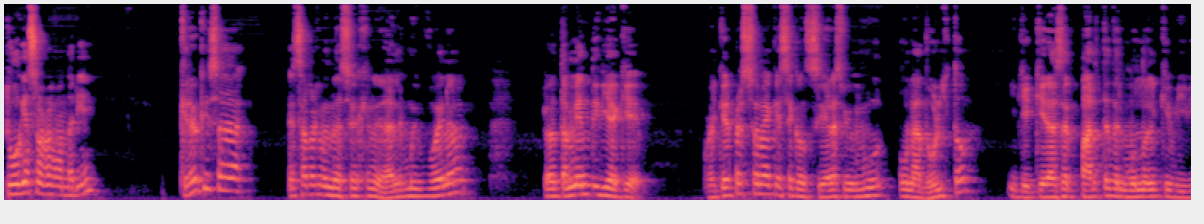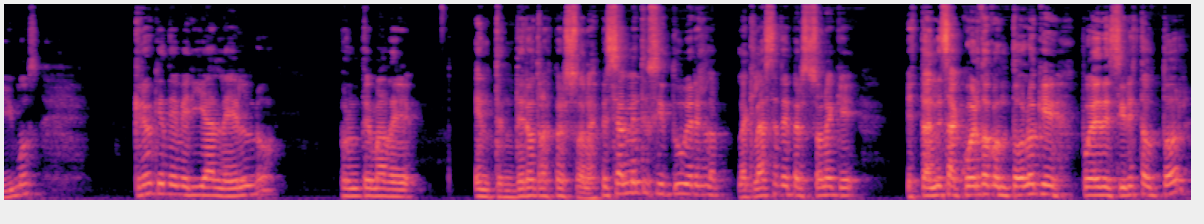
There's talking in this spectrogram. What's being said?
¿Tú qué se lo recomendarías? Creo que esa, esa recomendación general es muy buena, pero también diría que cualquier persona que se considera a sí mismo un adulto y que quiera ser parte del mundo en el que vivimos, creo que debería leerlo por un tema de entender a otras personas, especialmente si tú eres la, la clase de persona que está en desacuerdo con todo lo que puede decir este autor,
